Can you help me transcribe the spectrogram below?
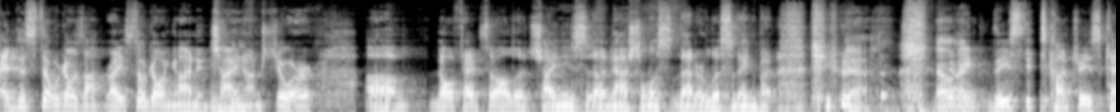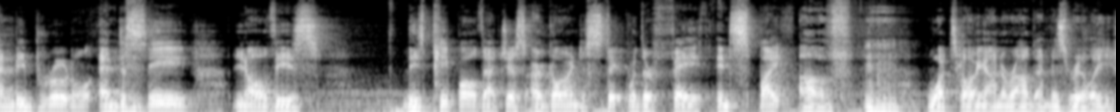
and this still goes on, right? Still going on in mm-hmm. China, I'm sure. Um, no offense to all the Chinese uh, nationalists that are listening, but yeah. No, I I, mean, these these countries can be brutal, and to see, you know, these these people that just are going to stick with their faith in spite of what's going on around them is really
